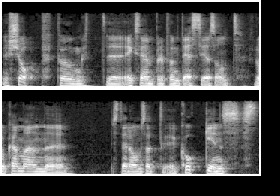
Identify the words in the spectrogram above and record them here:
shop.exempel.se eh, och sånt. För då kan man eh, ställa om så att eh, cookies cookins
